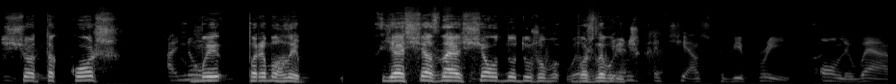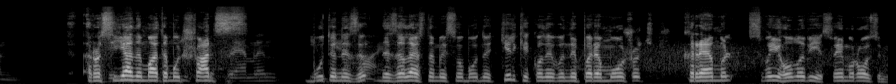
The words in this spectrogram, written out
що також ми перемогли. Я ще знаю ще одну дуже важливу річ. Росіяни матимуть шанс бути незалежними і свободними тільки коли вони переможуть Кремль в своїй голові, в своєму розумі.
